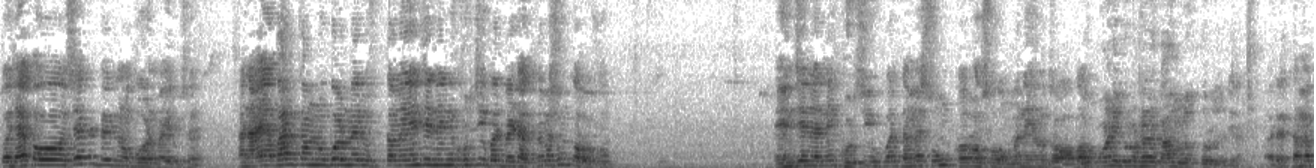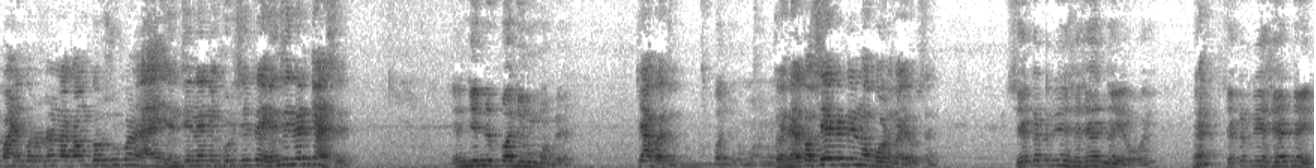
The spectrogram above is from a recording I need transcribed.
તો ત્યાં તો સેક્રેટરી નો બોર્ડ માર્યું છે. અને અહીંયા બાંધકામનું બોર્ડ માર્યું તમે એન્જિનિયરની ખુરશી પર બેઠા તમે શું કરો છો? એન્જિનિયરની ખુરશી ઉપર તમે શું કરો છો? મને એનો જવાબ આપો. પાણી પુરવઠાના કામ લગ કરું છું અરે તમે પાણી પુરવઠાના કામ કરો છો પણ આ એન્જિનિયરની ખુરશી તો એન્જિનિયર ક્યાં છે? એન્જિનિયર બાજુ રૂમમાં બે ક્યાં બાજુ બાજુ રૂમમાં તો એને તો સેક્રેટરી નો બોર્ડ માર્યો છે. સેક્રેટરી છે જ નહીં હોય હે? સેક્રેટરી છે જ નહીં.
